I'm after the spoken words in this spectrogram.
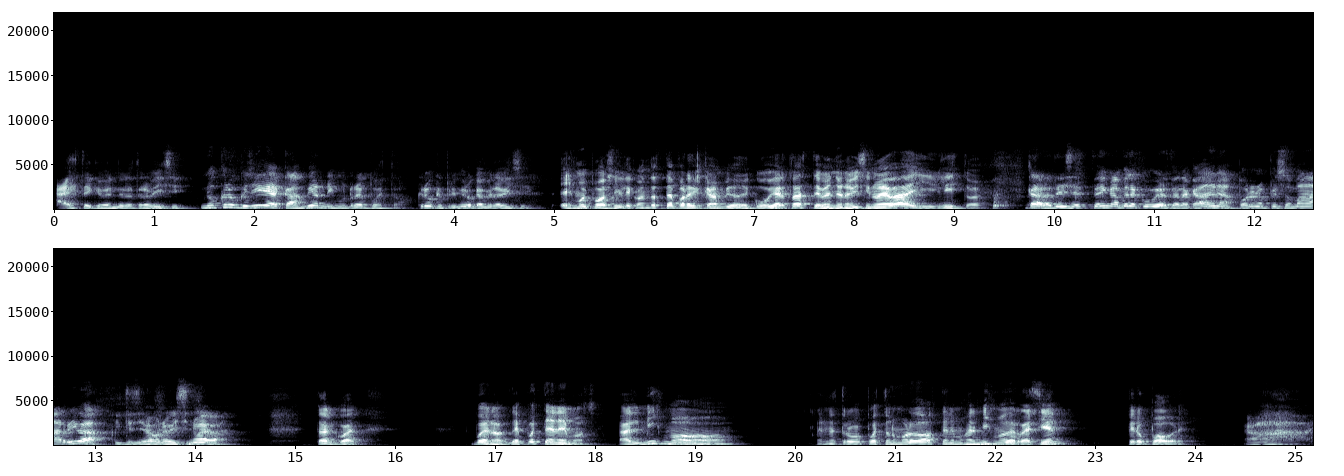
a este hay que vender otra bici. No creo que llegue a cambiar ningún repuesto. Creo que primero cambia la bici. Es muy posible. Cuando está para el cambio de cubiertas, te vende una bici nueva y listo. Claro, te dice, téngame la cubierta, la cadena, pon unos pesos más arriba y te lleva una bici nueva. Tal cual. Bueno, después tenemos al mismo. En nuestro puesto número 2 tenemos al mismo de recién, pero pobre. Ay,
